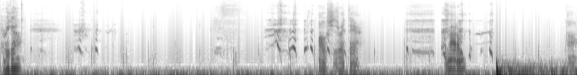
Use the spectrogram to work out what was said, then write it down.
Here we go. Oh, she's right there. Madam. Oh.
